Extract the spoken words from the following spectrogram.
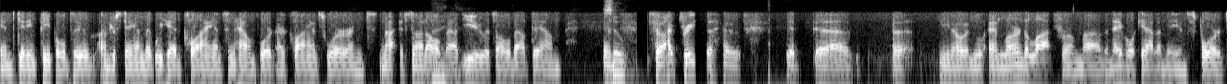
and getting people to understand that we had clients and how important our clients were, and it's not it's not all right. about you, it's all about them. And so, so I preach the, it. Uh, uh, you know, and, and learned a lot from uh, the Naval Academy and sports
